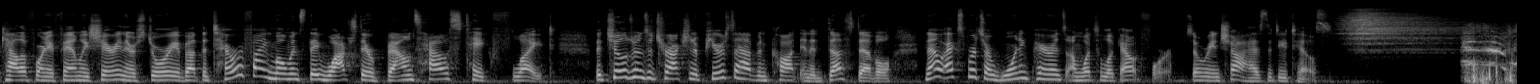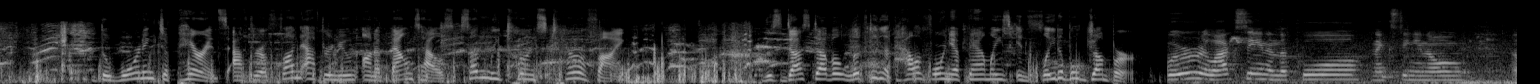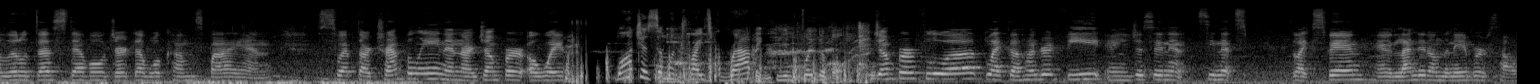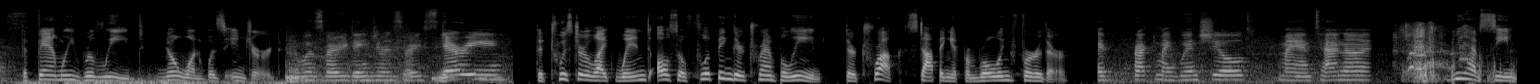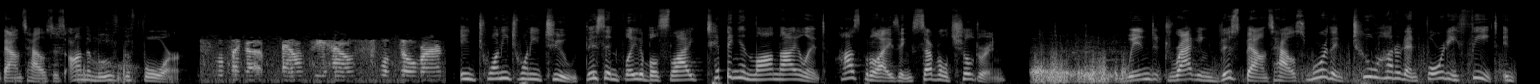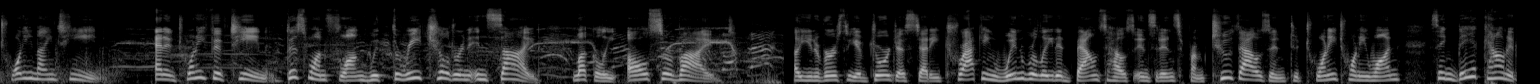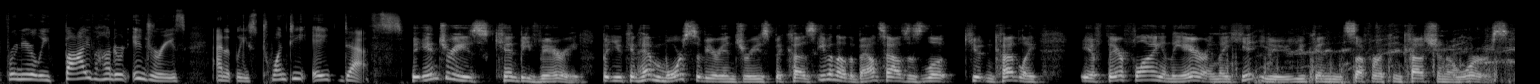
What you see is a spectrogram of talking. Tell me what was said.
California family sharing their story about the terrifying moments they watched their bounce house take flight. The children's attraction appears to have been caught in a dust devil. Now experts are warning parents on what to look out for. Zohreen Shah has the details. The warning to parents after a fun afternoon on a bounce house suddenly turns terrifying. This dust devil lifting a California family's inflatable jumper. We were relaxing in the pool. Next thing you know, a little dust devil, dirt devil comes by and swept our trampoline and our jumper away. Watch as someone tries grabbing the inflatable. The jumper flew up like a hundred feet and you just seen it, seen it like spin and landed on the neighbor's house. The family relieved no one was injured. It was very dangerous, very scary. The twister-like wind also flipping their trampoline, their truck stopping it from rolling further. I cracked my windshield, my antenna. We have seen bounce houses on the move before. Looks like a bouncy house flipped over. In 2022, this inflatable slide tipping in Long Island, hospitalizing several children. Wind dragging this bounce house more than 240 feet in 2019. And in 2015, this one flung with three children inside. Luckily, all survived. A University of Georgia study tracking wind related bounce house incidents from 2000 to 2021 saying they accounted for nearly 500 injuries and at least 28 deaths. The injuries can be varied, but you can have more severe injuries because even though the bounce houses look cute and cuddly, if they're flying in the air and they hit you, you can suffer a concussion or worse.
